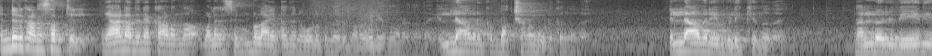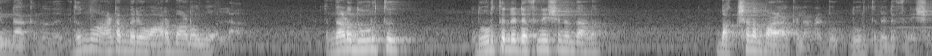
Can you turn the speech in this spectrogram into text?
എന്റെ ഒരു കൺസെപ്റ്റിൽ ഞാൻ അതിനെ കാണുന്ന വളരെ സിമ്പിളായിട്ട് അതിന് കൊടുക്കുന്ന ഒരു മറുപടി എന്ന് പറയുന്നത് എല്ലാവർക്കും ഭക്ഷണം കൊടുക്കുന്നത് എല്ലാവരെയും വിളിക്കുന്നത് നല്ലൊരു വേദി ഉണ്ടാക്കുന്നത്. ഇതൊന്നും ആഡംബരമോ ആർഭാടമൊന്നും അല്ല. എന്താണ് ദൂർത്ത് ദൂർത്തിന്റെ ഡെഫിനേഷൻ എന്താണ്? ഭക്ഷണം പാഴാക്കലാണ് ദൂർത്തിന്റെ ഡെഫിനേഷൻ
